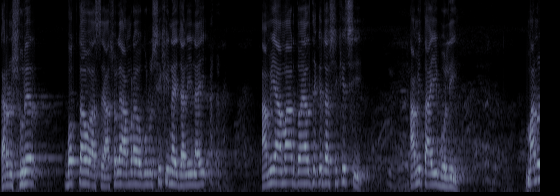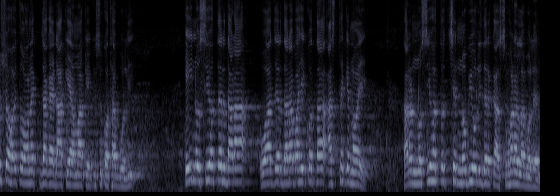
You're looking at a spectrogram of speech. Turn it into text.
কারণ সুরের বক্তাও আছে। আসলে আমরা ওগুলো শিখি নাই, জানি নাই। আমি আমার দয়াল থেকে যা শিখেছি, আমি তাই বলি। মানুষও হয়তো অনেক জায়গায় ডাকে আমাকে, কিছু কথা বলি। এই নসিহতের দ্বারা ওয়াজের ধারাবাহিকতা আজ থেকে নয়। কারণ নসিহত হচ্ছে নবী অলিদের কাজ সোহানাল্লাহ বলেন।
